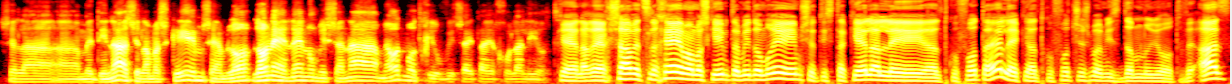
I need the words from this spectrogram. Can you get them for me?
של המדינה, של המשקיעים, שהם לא, לא נהנינו משנה מאוד מאוד חיובית שהייתה יכולה להיות. כן, הרי עכשיו אצלכם המשקיעים תמיד אומרים שתסתכל על, על תקופות האלה כעל תקופות שיש בהן הזדמנויות, ואז...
